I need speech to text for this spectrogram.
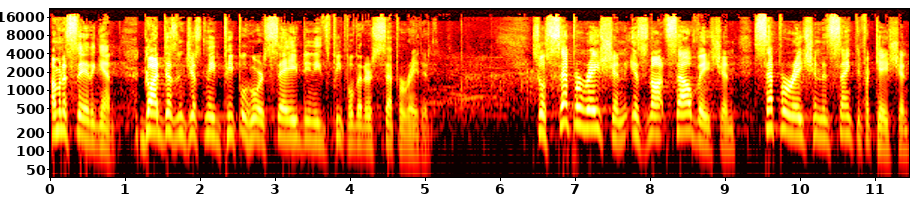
I'm going to say it again. God doesn't just need people who are saved, He needs people that are separated. So, separation is not salvation, separation is sanctification.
